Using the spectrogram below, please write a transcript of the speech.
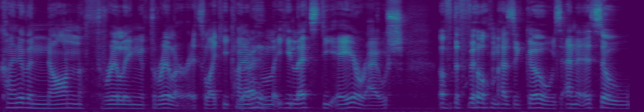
kind of a non-thrilling thriller. It's like he kind Right. of he lets the air out of the film as it goes, and it's so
